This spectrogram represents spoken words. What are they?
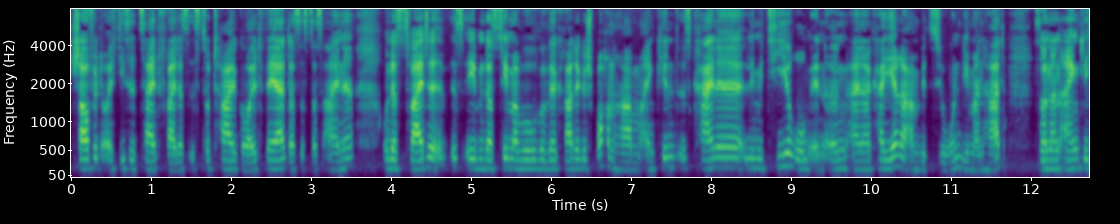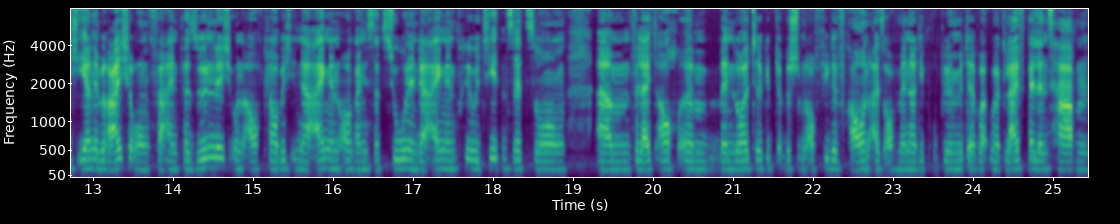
schaufelt euch diese Zeit frei. Das ist total Gold wert. Das ist das eine. Und das zweite ist eben das Thema, worüber wir gerade gesprochen haben. Ein Kind ist keine Limitierung in irgendeiner Karriereambition, die man hat, sondern eigentlich eher eine Bereicherung für einen persönlich und auch, glaube ich, in der eigenen Organisation, in der eigenen Prioritätensetzung. Ähm, vielleicht auch, ähm, wenn Leute, gibt ja bestimmt auch viele Frauen als auch Männer, die Probleme mit der Work-Life-Balance haben.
